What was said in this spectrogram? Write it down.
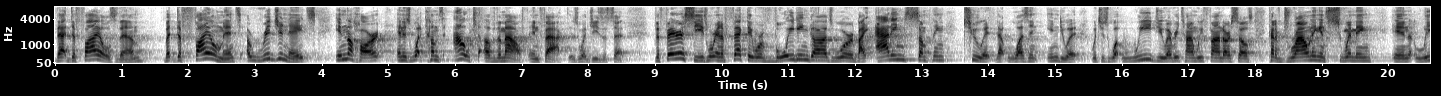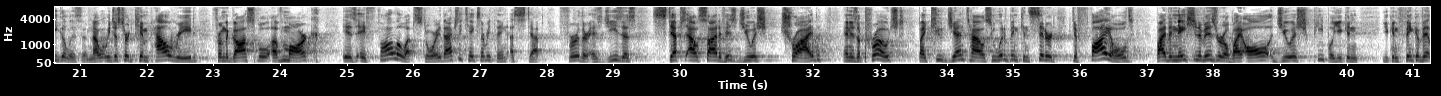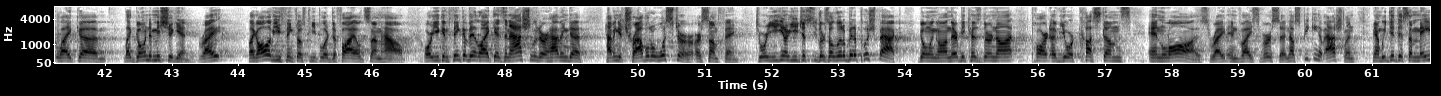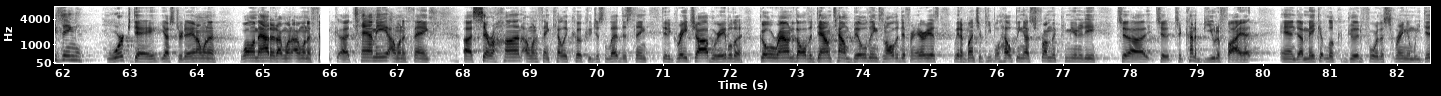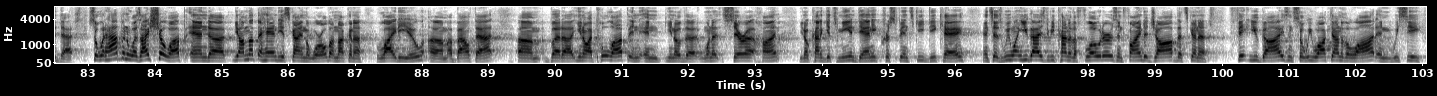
that defiles them but defilement originates in the heart and is what comes out of the mouth, in fact, is what Jesus said. The Pharisees were, in effect, they were voiding God's word by adding something to it that wasn't into it, which is what we do every time we find ourselves kind of drowning and swimming in legalism. Now, what we just heard Kim Powell read from the Gospel of Mark is a follow up story that actually takes everything a step further as Jesus steps outside of his Jewish tribe and is approached by two Gentiles who would have been considered defiled by the nation of Israel, by all Jewish people. You can, you can think of it like, uh, like going to Michigan, right? Like all of you think those people are defiled somehow. Or you can think of it like as an Ashlander having to, having to travel to Worcester or something, to where you, you know, you just, there's a little bit of pushback going on there because they're not part of your customs and laws, right? And vice versa. Now, speaking of Ashland, man, we did this amazing work day yesterday, and I want to, while I'm at it, I want, I want to thank uh, Tammy, I want to thank uh, Sarah Hunt, I want to thank Kelly Cook, who just led this thing, did a great job. We were able to go around to all the downtown buildings and all the different areas. We had a bunch of people helping us from the community to, uh, to, to kind of beautify it and uh, make it look good for the spring, and we did that. So what happened was I show up, and uh, you know, I'm not the handiest guy in the world. I'm not going to lie to you um, about that. Um, but uh, you know, I pull up, and, and you know, the one of Sarah Hunt, you know, kind of gets me and Danny Krispinski, DK, and says, "We want you guys to be kind of the floaters and find a job that's going to fit you guys." And so we walk down to the lot, and we see.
